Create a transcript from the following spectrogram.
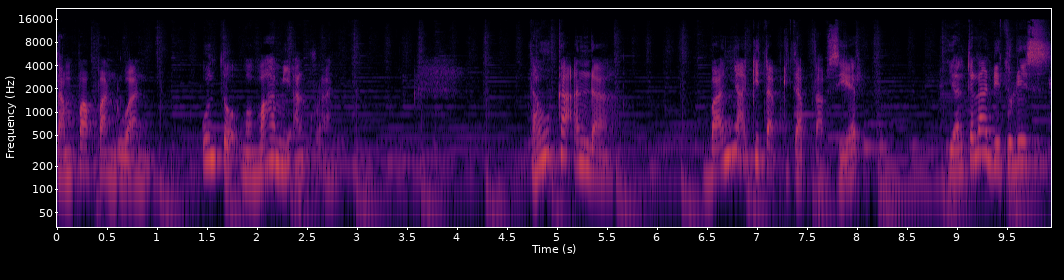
tanpa panduan untuk memahami Al-Quran. Tahukah anda banyak kitab-kitab tafsir yang telah ditulis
